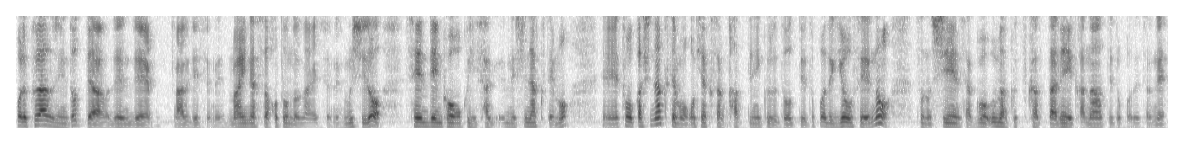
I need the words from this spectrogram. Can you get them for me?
これ、くら寿司にとっては全然、あれですよね。マイナスはほとんどないですよね。むしろ、宣伝広告費下げ、ね、しなくても、えー、投下しなくてもお客さん勝手に来るぞっていうところで、行政のその支援策をうまく使った例かなっていうところですよね。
